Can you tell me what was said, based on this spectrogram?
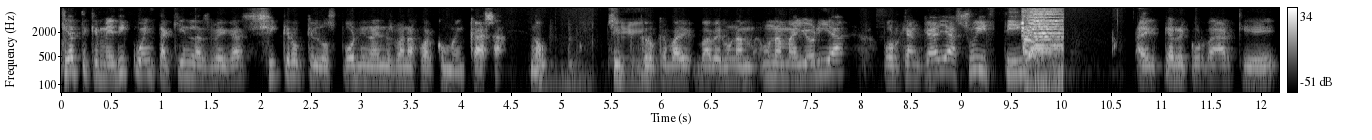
fíjate que me di cuenta aquí en Las Vegas, sí creo que los 49ers van a jugar como en casa, ¿no? Sí, Sí. creo que va, va a haber una, una mayoría, porque aunque haya Swifty, hay que recordar que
